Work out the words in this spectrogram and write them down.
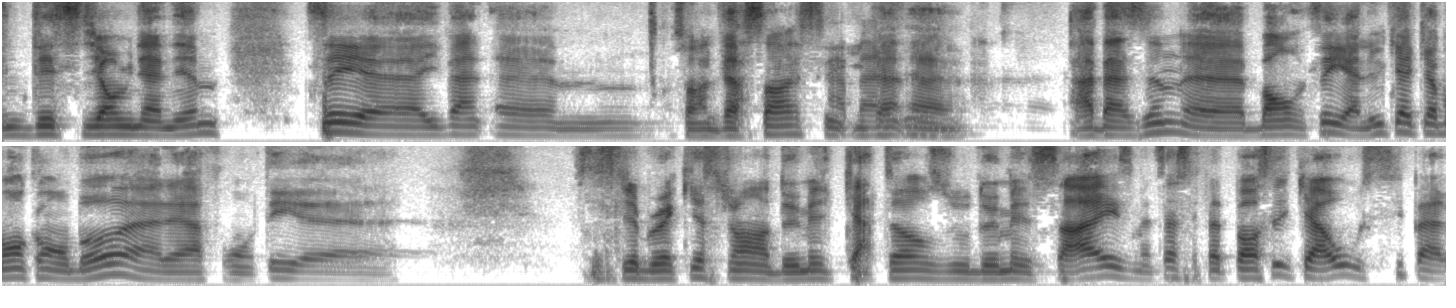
une décision unanime. Tu sais, euh, Ivan- son adversaire, c'est Ivan Abazin. bon, tu sais, elle a eu quelques bons combats. Elle a affronté Cecilia Brekis genre en 2014 ou 2016. Mais elle s'est fait passer le chaos aussi par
